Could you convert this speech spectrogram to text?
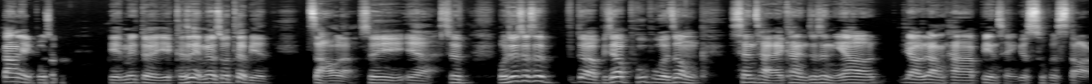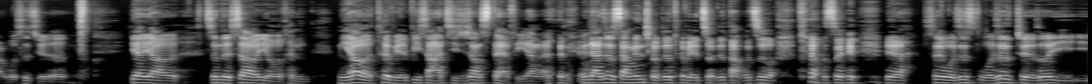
当然也不是说也没对，也可是也没有说特别糟了，所以 yeah，就我觉得就是对啊，比较普普的这种身材来看，就是你要要让他变成一个 superstar，我是觉得要要真的是要有很。你要有特别的必杀技，就像 Steph 一样啊，人家这三分球就特别准，就挡不住，对啊，所以对啊，所以我是我是觉得说以，以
